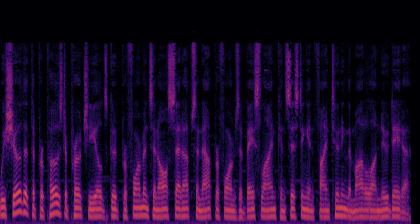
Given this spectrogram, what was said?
We show that the proposed approach yields good performance in all setups and outperforms a baseline consisting in fine-tuning the model on new data.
